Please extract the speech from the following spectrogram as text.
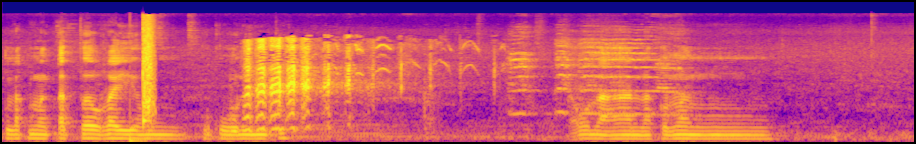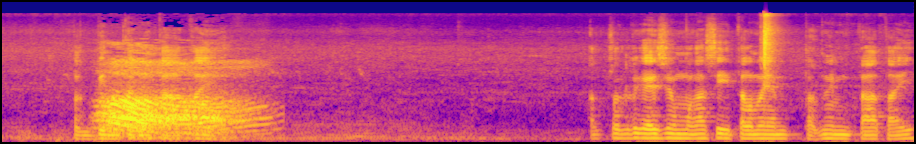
bulaklak ng katuray yung kukunin ko. Naunahan ako ng pagbinta ng tatay. Actually guys, yung mga sitaw na yan, tanim tatay.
